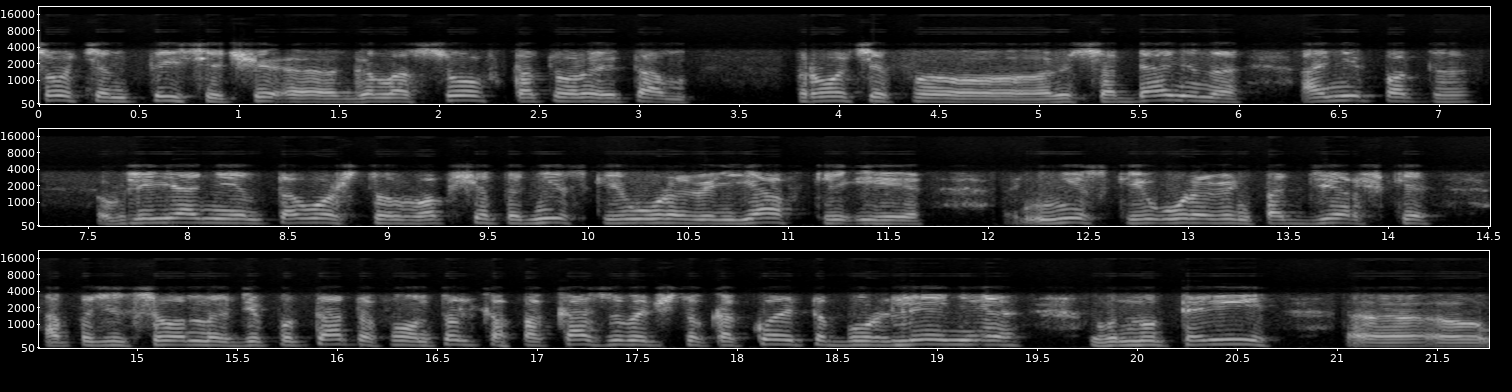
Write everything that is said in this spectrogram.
сотен тысяч э, голосов, которые там против э, Собянина, они под влиянием того, что вообще-то низкий уровень явки и низкий уровень поддержки оппозиционных депутатов, он только показывает, что какое-то бурление внутри э,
